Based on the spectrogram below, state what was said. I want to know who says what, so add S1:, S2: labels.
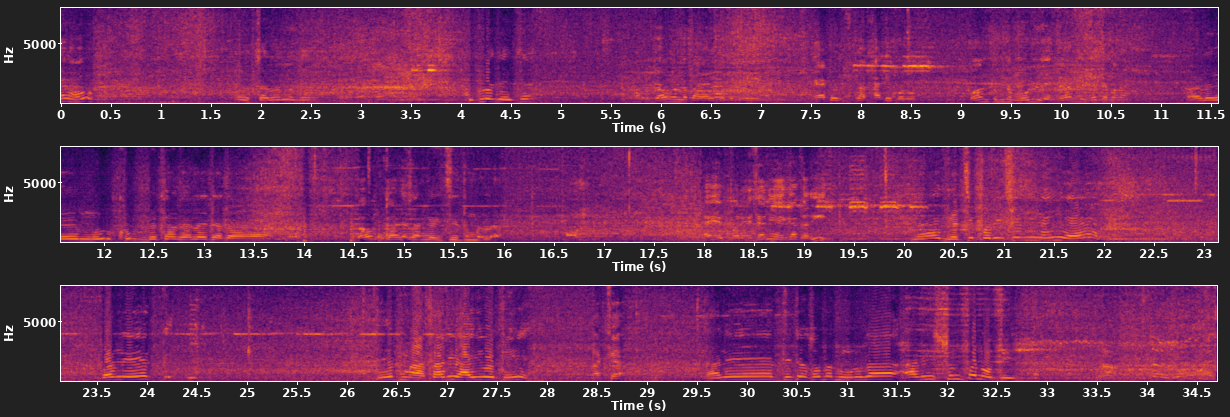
S1: सांग हो.
S2: हो, चला ना जाऊ कुठलं जायचं?
S1: जाऊ म्हणलं बाहेर ॲटोला खाली म्हणून कोण तुमचं मूड लेकरात दिसत मला?
S2: अरे मूड खूप बेकार झालाय दादा.
S1: काहून
S2: काय सांगायचे तुम्हाला?
S1: काय परेशानी आहे का घरी?
S2: नाही घरची परेशानी नाही आहे. पण एक एक म्हातारी आई होती.
S1: अच्छा.
S2: आणि तिच्यासोबत मुलगा आणि सून पण होती.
